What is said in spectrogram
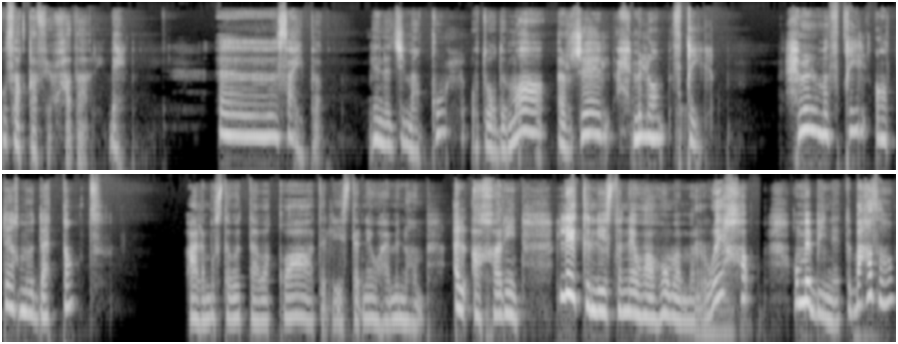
وثقافي وحضاري. به. أه صعيب. هنا ديما نقول autour de moi الرجال حملهم ثقيل. حملهم ثقيل en termes d'attentes على مستوى التوقعات اللي يستناوها منهم الآخرين لكن اللي يستناوها هما من رواحهم وما بينات بعضهم.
